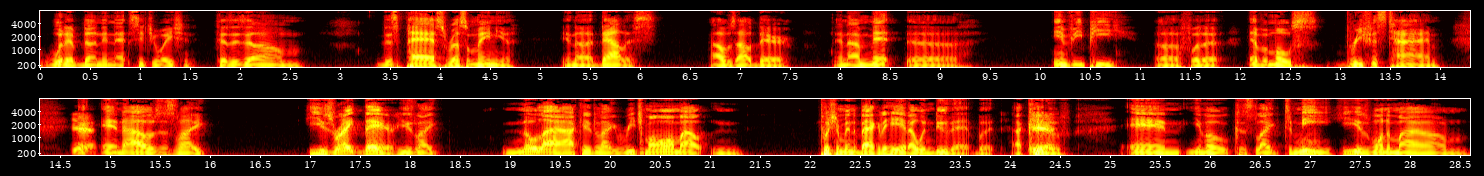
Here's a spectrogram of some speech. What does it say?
would have done in that situation. Cause it's, um, this past WrestleMania in, uh, Dallas, I was out there and I met, uh, MVP, uh, for the ever most briefest time. yeah, And I was just like, he's right there. He's like, no lie. I could like reach my arm out and push him in the back of the head. I wouldn't do that, but I could Yeah. have. And, you know, cause like to me, he is one of my, um,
